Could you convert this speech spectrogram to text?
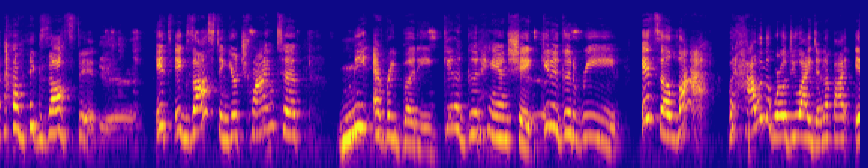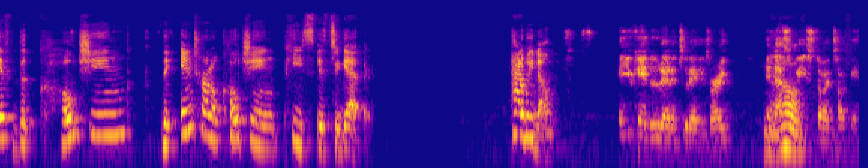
I'm exhausted. yeah, It's exhausting. You're trying to meet everybody, get a good handshake, get a good read. It's a lot. But how in the world do you identify if the coaching, the internal coaching piece is together? How do we know? And you can't do that in two days, right? And no. that's when you start talking.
